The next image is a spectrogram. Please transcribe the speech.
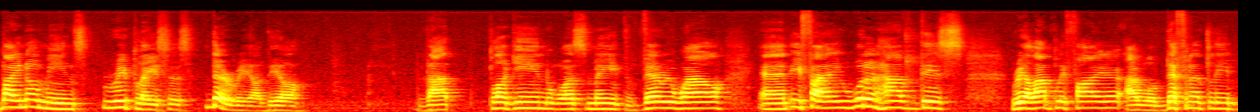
by no means replaces the real deal. That plugin was made very well and if I wouldn't have this real amplifier I will definitely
